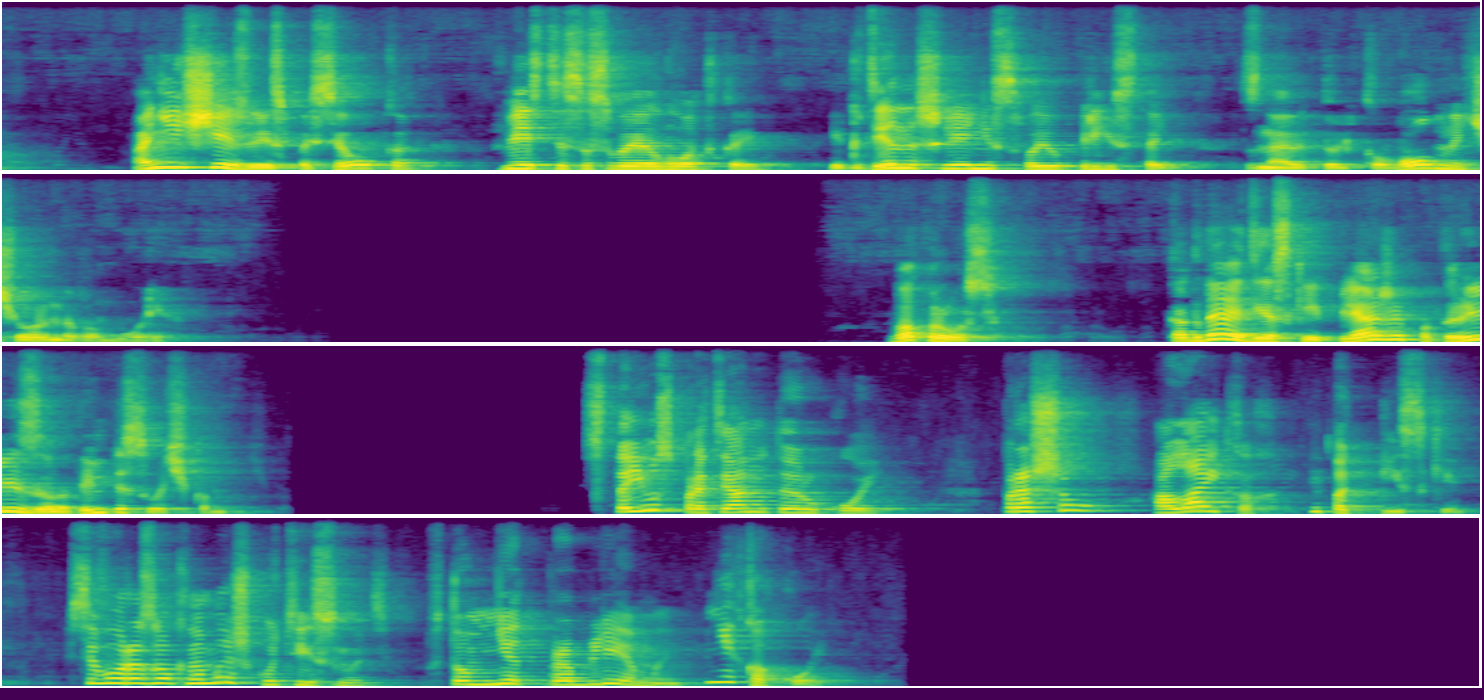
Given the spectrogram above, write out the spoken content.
Они исчезли из поселка вместе со своей лодкой, и где нашли они свою пристань, знают только волны Черного моря. Вопрос. Когда одесские пляжи покрылись золотым песочком? Стою с протянутой рукой. Прошу о лайках и подписке. Всего разок на мышку тиснуть, в том нет проблемы никакой.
